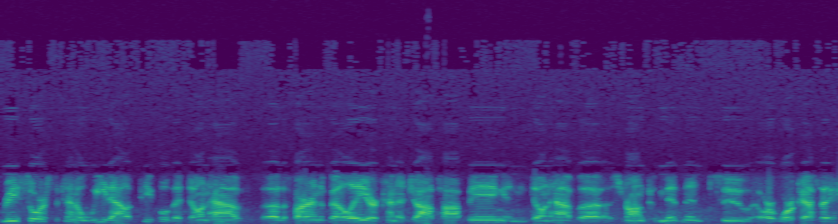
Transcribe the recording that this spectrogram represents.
resource to kind of weed out people that don't have uh, the fire in the belly or kind of job hopping and don't have a strong commitment to or work ethic.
